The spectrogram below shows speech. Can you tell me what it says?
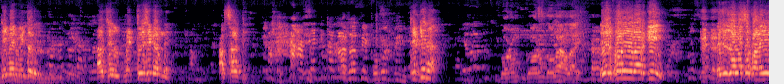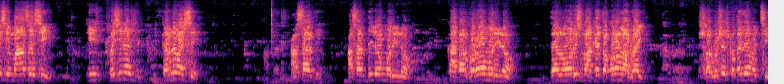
ডিমের ভিতরে। আর যে মৃত্যু হয়েছে কেমনে? আষাঢ়টি। ঠিক কি না? গরম গরম এরপরে এবার কি? এই যে জলাশয় পানি হয়েছে মাছ হয়েছি। কি? হয়েছি না হয়েছে? কেমনে বাড়ছে? আষাঢ় দিন। আষাঢ় দিলেও মরিন। কাটার পরেও মরিন। তেল মরিচ মাখে তখনও লাভাই সর্বশেষ কথা যে মরছি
